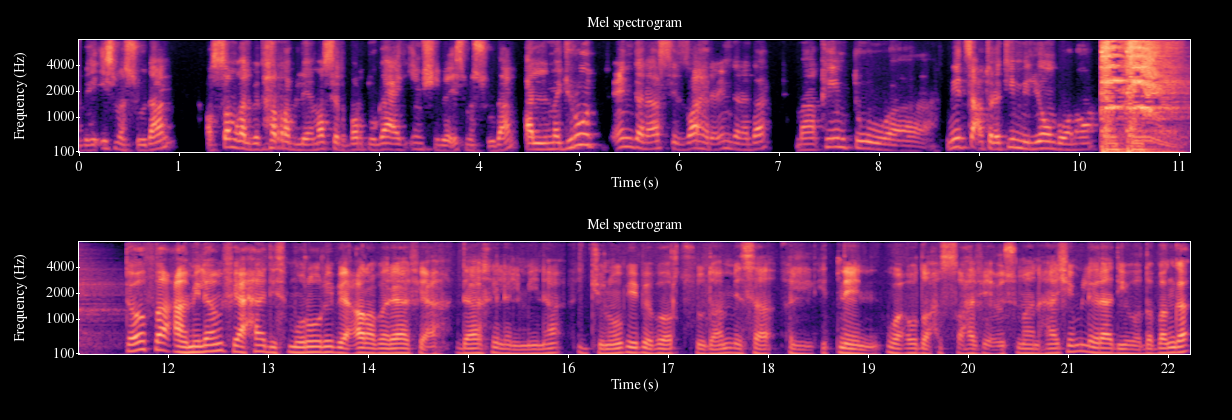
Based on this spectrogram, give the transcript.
باسم السودان. الصمغ اللي بيتهرب لمصر برضه قاعد يمشي باسم السودان. المجرود عندنا الظاهر عندنا ده ما قيمته 139 مليون دولار توفى عاملان في حادث مروري بعربة رافعة داخل الميناء الجنوبي ببورتسودان مساء الاثنين. وأوضح الصحفي عثمان هاشم لراديو دبنجا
